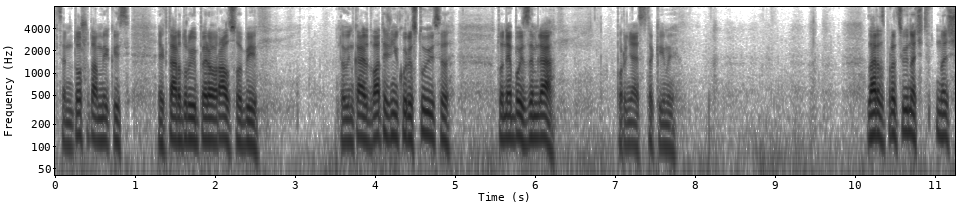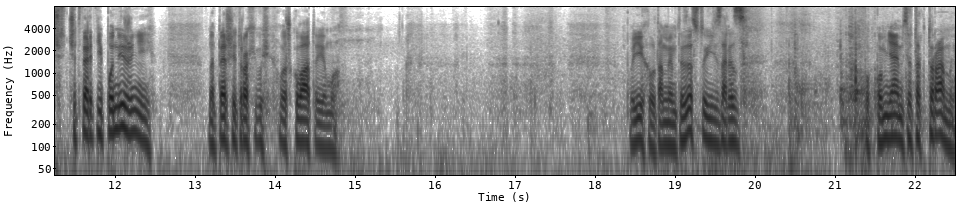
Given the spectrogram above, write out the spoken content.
це не то, що там якийсь гектар другий переорав собі. То він каже, два тижні користуюся, то небо і земля порівняти з такими. Зараз працюю на, чет- на четвертій пониженій, на першій трохи важкувато йому. Поїхали, там МТЗ стоїть, зараз по- поміняємося тракторами.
